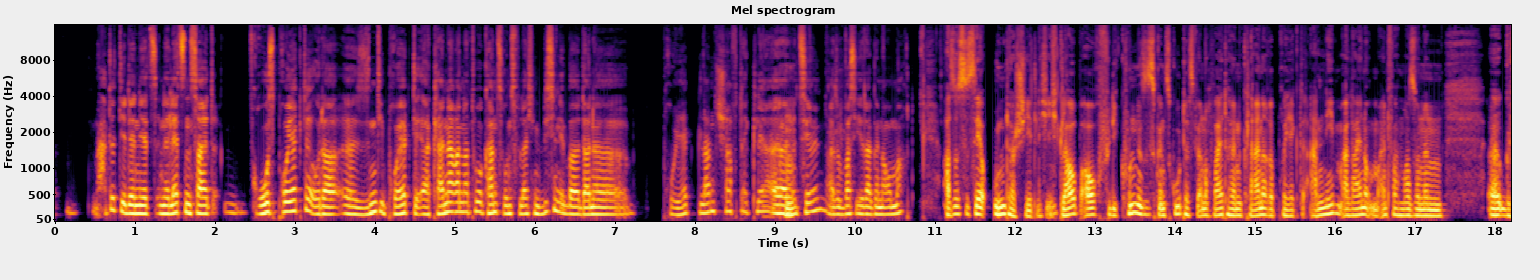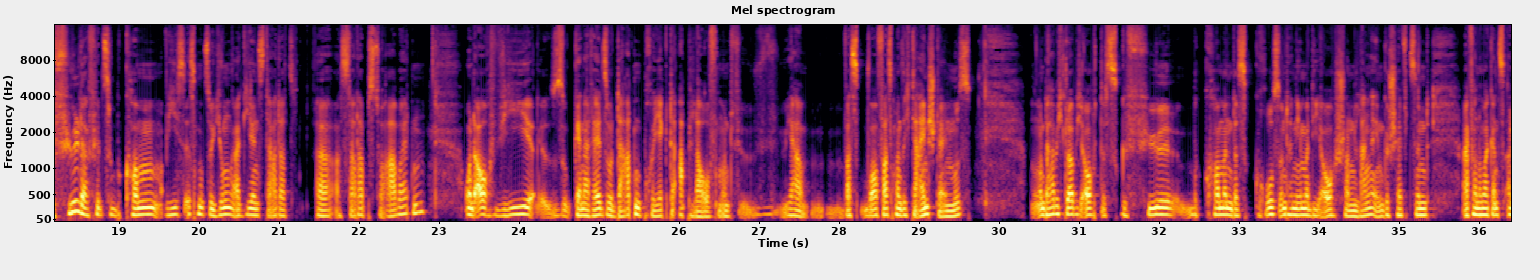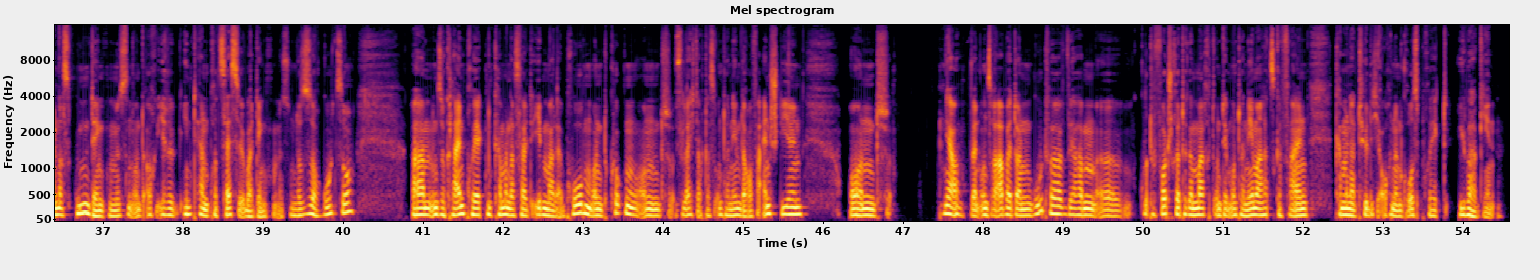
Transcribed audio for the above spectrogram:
hattet ihr denn jetzt in der letzten Zeit Großprojekte oder äh, sind die Projekte eher kleinerer Natur? Kannst du uns vielleicht ein bisschen über deine Projektlandschaft erklär, äh, mhm. erzählen? Also was ihr da genau macht? Also es ist sehr unterschiedlich. Ich glaube auch für die Kunden ist es ganz gut, dass wir noch weiterhin kleinere Projekte annehmen, alleine um einfach mal so ein äh, Gefühl dafür zu bekommen, wie es ist, mit so jungen, agilen Startups, äh, Startups zu arbeiten und auch wie so generell so Datenprojekte ablaufen und ja, was, worauf was man sich da einstellen muss. Und da habe ich, glaube ich, auch das Gefühl bekommen, dass Großunternehmer, die auch schon lange im Geschäft sind, einfach nochmal ganz anders umdenken müssen und auch ihre internen Prozesse überdenken müssen. Und das ist auch gut so. Ähm, in so kleinen Projekten kann man das halt eben mal erproben und gucken und vielleicht auch das Unternehmen darauf einstielen. Und ja, wenn unsere Arbeit dann gut war, wir haben äh, gute Fortschritte gemacht und dem Unternehmer hat's gefallen, kann man natürlich auch in ein Großprojekt übergehen.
